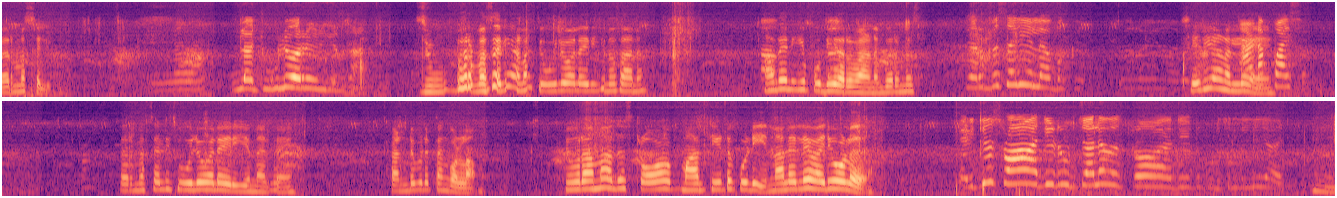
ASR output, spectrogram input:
ബർമസലി. ബർമസലിയാണോ? ചൂൽ പോലെ ഇരിക്കുന്ന സാധനം? അതെനിക്ക് പുതിയ അറിവാണ്. ബർമസ് ശരിയാണല്ലേ? ബർമസലി ചൂൽ പോലെ ഇരിക്കുന്നല്ലേ കണ്ടുപിടുത്തം കൊള്ളാം. നൂറാമ്മ അത് സ്ട്രോ മാറ്റിയിട്ട് കുടി. എന്നാലല്ലേ വരുവോൾ? എനിക്ക് സ്ട്രോ ആദ്യമായിട്ട് കുടിച്ചാലും സ്ട്രോ ആദ്യമായിട്ട് കുടിച്ചില്ലെങ്കിൽ ഉം.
